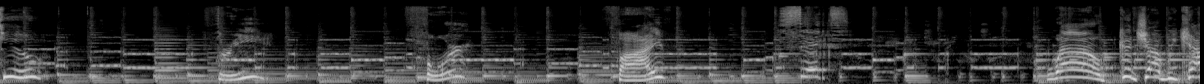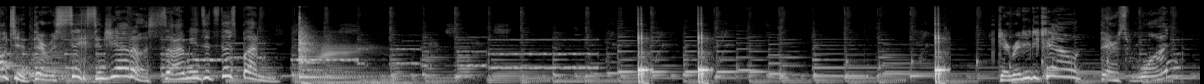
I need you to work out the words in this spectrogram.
two, three, four, five, six. Wow, good job, we counted. There are six Ninjalinos, so that means it's this button. Get ready to count. There's one,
